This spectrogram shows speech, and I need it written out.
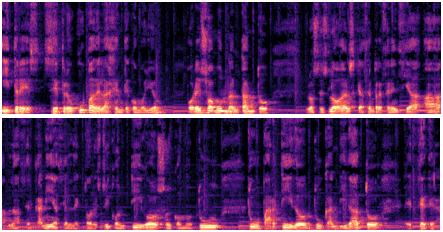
Y tres, ¿se preocupa de la gente como yo? Por eso abundan tanto los eslogans que hacen referencia a la cercanía hacia el lector. Estoy contigo, soy como tú, tu partido, tu candidato, etc.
